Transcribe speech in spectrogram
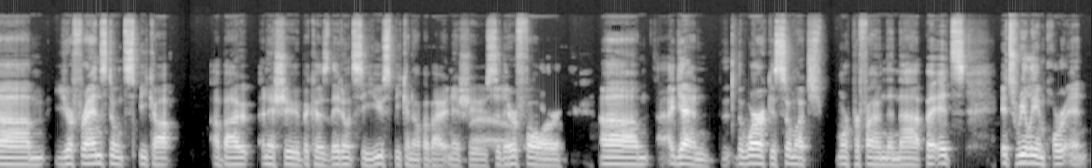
um, your friends don't speak up about an issue because they don't see you speaking up about an issue. So therefore, um, again, the work is so much more profound than that. But it's it's really important,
